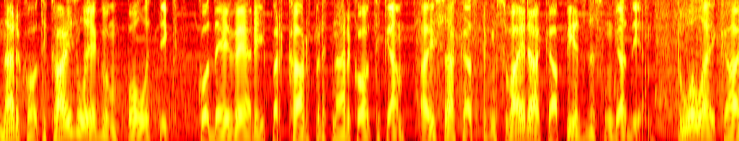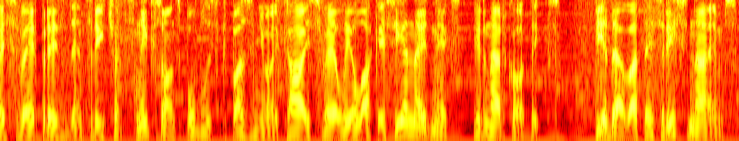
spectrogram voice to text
Narkotika aizlieguma politika, ko dēvē arī par karu pret narkotikām, aizsākās pirms vairāk kā 50 gadiem. Tolaik ASV prezidents Ričards Niksons publiski paziņoja, ka ASV lielākais ienaidnieks ir narkotikas. Piedāvātais risinājums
